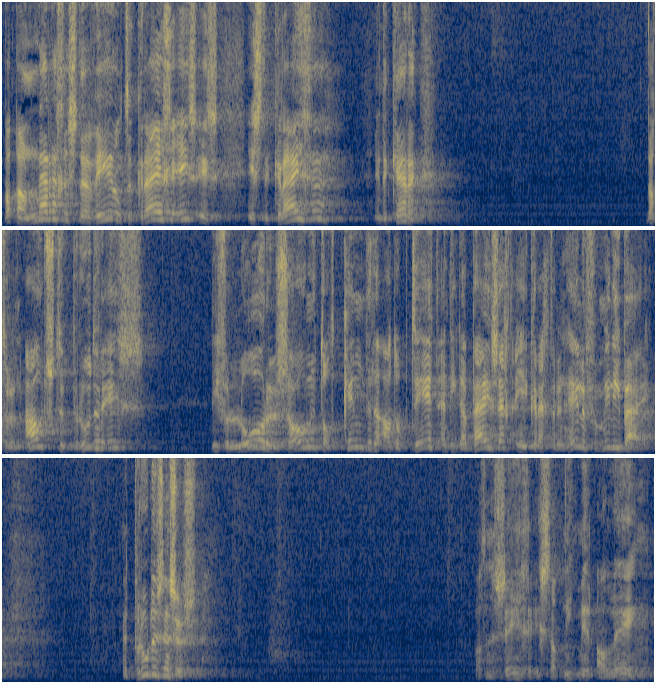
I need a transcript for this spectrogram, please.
Wat nou nergens ter wereld te krijgen is, is, is te krijgen in de kerk. Dat er een oudste broeder is die verloren zonen tot kinderen adopteert en die daarbij zegt, en je krijgt er een hele familie bij. Met broeders en zussen. Wat een zegen is dat, niet meer alleen.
